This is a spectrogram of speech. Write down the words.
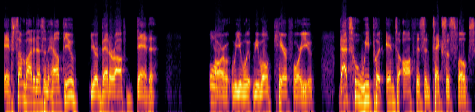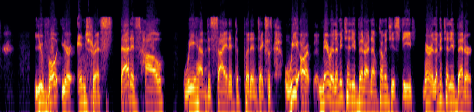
if somebody doesn't help you, you're better off dead, Yeah. or we we we won't care for you. That's who we put into office in Texas, folks. You vote your interests. That is how we have decided to put in Texas. We are, Mary, let me tell you better, and I'm coming to you, Steve. Mary, let me tell you better.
